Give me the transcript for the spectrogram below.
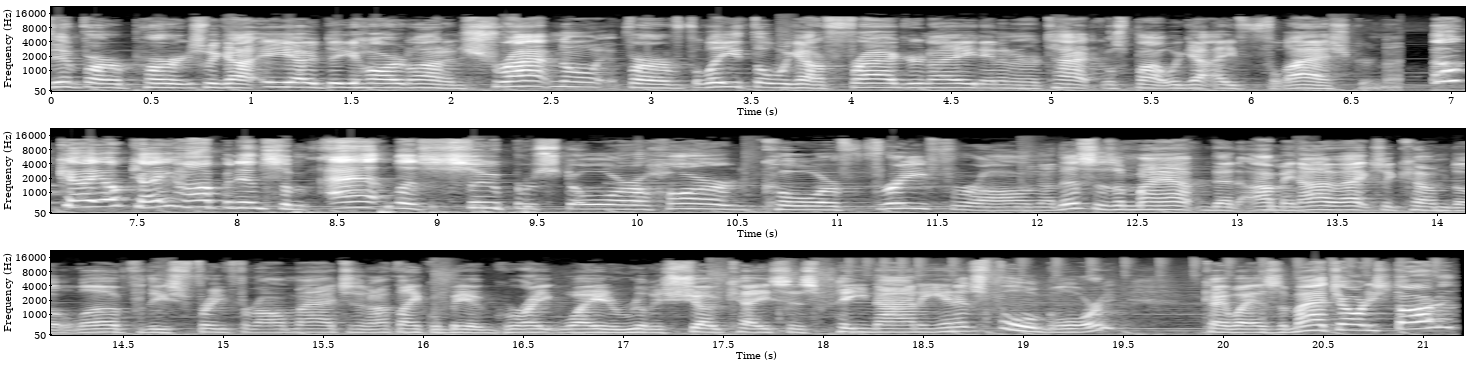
Then for our perks, we got EOD hardline and shrapnel. For lethal, we got a frag grenade, and in our tactical spot, we got a flash grenade. Okay, okay, hopping in some Atlas Superstore Hardcore Free For All. Now, this is a map that I mean I've actually come to love for these free for all matches, and I think will be a great way to really showcase this P90 in its full glory. Okay, wait, has the match already started?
